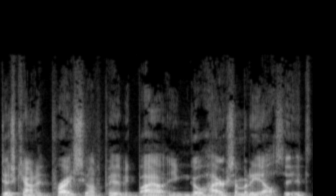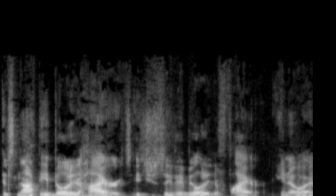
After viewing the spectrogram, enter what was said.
discounted price. You don't have to pay the big buyout, and you can go hire somebody else. It, it's not the ability to hire; it's, it's usually the ability to fire. You know,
